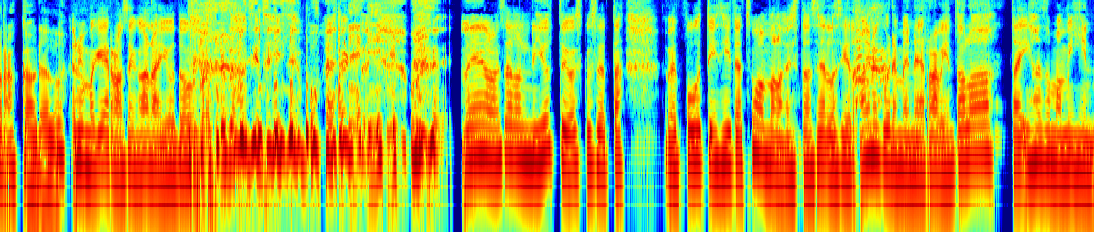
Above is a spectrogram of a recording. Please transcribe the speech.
rakkaudella. Nyt mä kerron sen kanan jutun, koska sä otit itse puheeksi. Meillä on sellainen juttu joskus, että me puhuttiin siitä, että suomalaiset on sellaisia, että aina kun ne menee ravintolaan tai ihan sama mihin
